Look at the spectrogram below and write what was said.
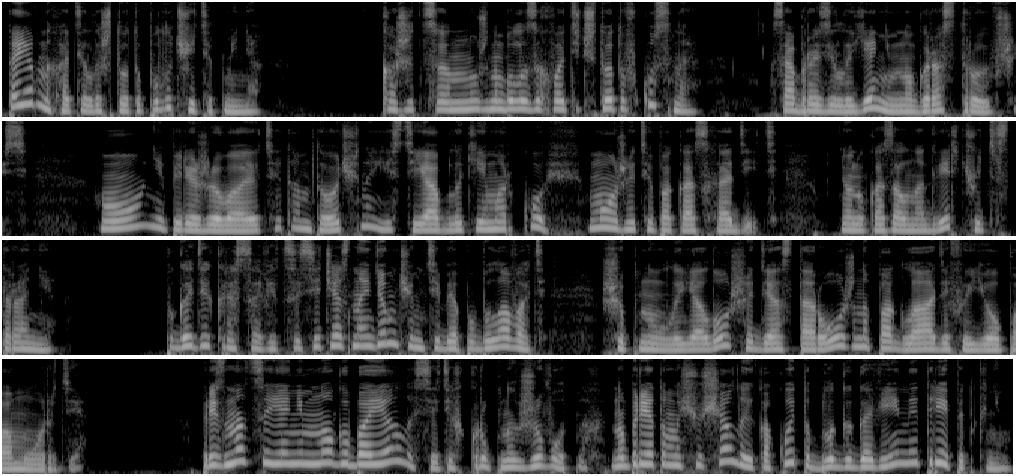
Та явно хотела что-то получить от меня. «Кажется, нужно было захватить что-то вкусное». — сообразила я, немного расстроившись. «О, не переживайте, там точно есть яблоки и морковь. Можете пока сходить». Он указал на дверь чуть в стороне. «Погоди, красавица, сейчас найдем, чем тебя побаловать», — шепнула я лошади, осторожно погладив ее по морде. Признаться, я немного боялась этих крупных животных, но при этом ощущала и какой-то благоговейный трепет к ним.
